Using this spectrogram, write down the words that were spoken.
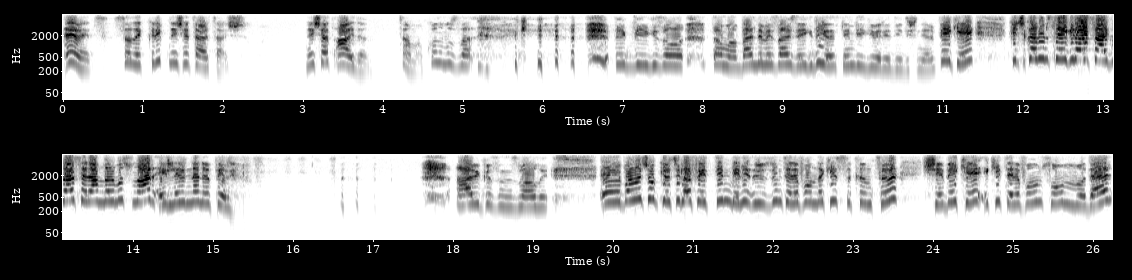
Evet. Sadık Klip Neşet Ertaş. Neşet Aydın. Tamam konumuzla pek bilgisi o. Tamam ben de mesajla ilgili yönetmenin bilgi veriyor diye düşünüyorum. Peki küçük hanım sevgiler saygılar selamlarımı sunar ellerinden öperim. Harikasınız vallahi. Ee, bana çok kötü laf ettin, beni üzdün. Telefondaki sıkıntı, şebeke, iki telefonum son model.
